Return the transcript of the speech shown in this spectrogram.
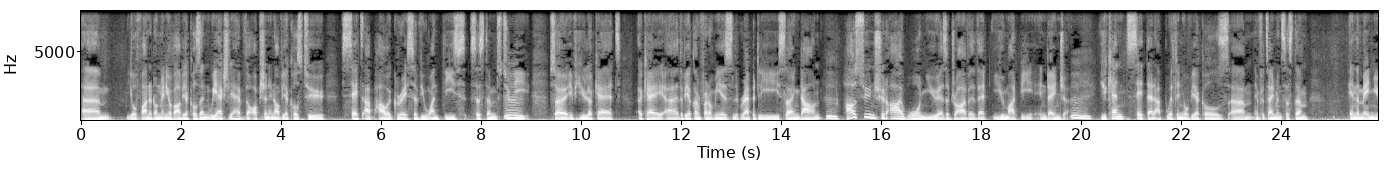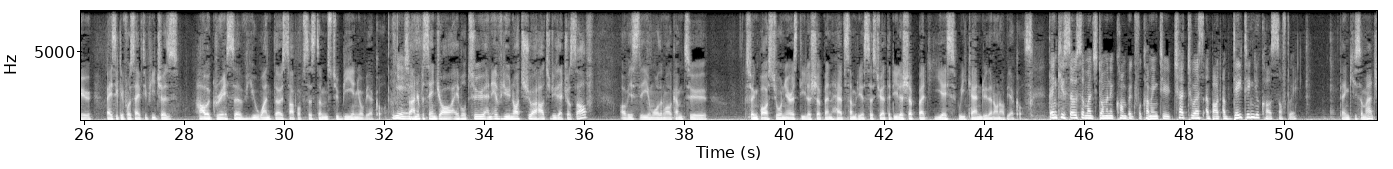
Um, you'll find it on many of our vehicles, and we actually have the option in our vehicles to set up how aggressive you want these systems to be. So if you look at okay, uh, the vehicle in front of me is rapidly slowing down. How soon should I warn you as a driver that you might be in danger? You can set that up within your vehicle's um, infotainment system in the menu, basically for safety features, how aggressive you want those type of systems to be in your vehicle. Yes. So 100% you are able to, and if you're not sure how to do that yourself, obviously you're more than welcome to swing past your nearest dealership and have somebody assist you at the dealership. But yes, we can do that on our vehicles. Thank you so, so much, Dominic Combrink, for coming to chat to us about updating your car's software. Thank you so much.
